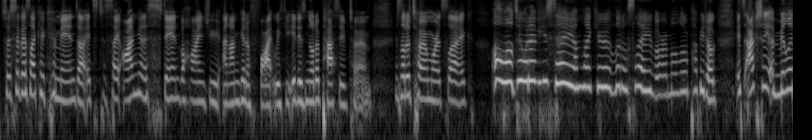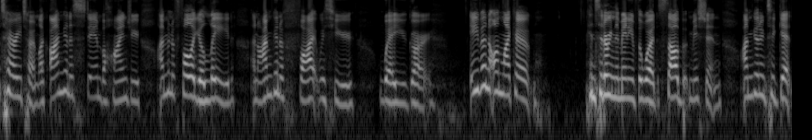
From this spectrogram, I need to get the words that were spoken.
So say there's like a commander, it's to say, I'm going to stand behind you and I'm going to fight with you. It is not a passive term. It's not a term where it's like, oh, I'll do whatever you say. I'm like your little slave or I'm a little puppy dog. It's actually a military term. Like, I'm going to stand behind you. I'm going to follow your lead and I'm going to fight with you where you go. Even on like a, considering the meaning of the word submission, I'm going to get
